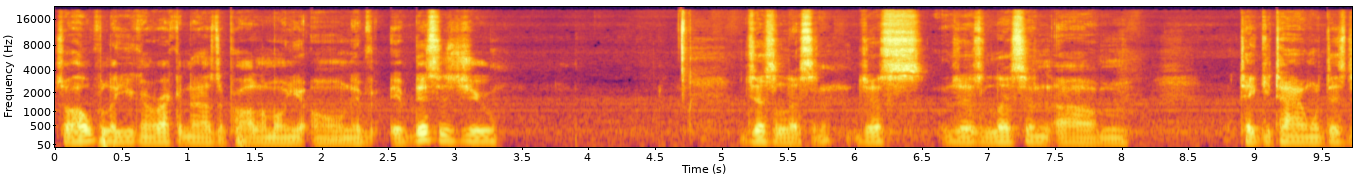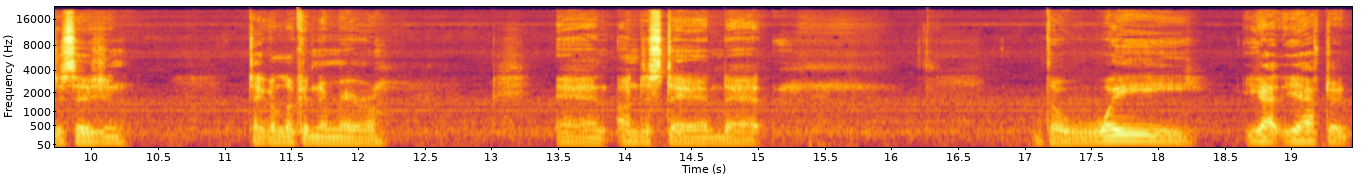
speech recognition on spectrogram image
So hopefully you can recognize the problem on your own. If if this is you, just listen. Just just listen. Um, take your time with this decision. Take a look in the mirror and understand that the way you got you have to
